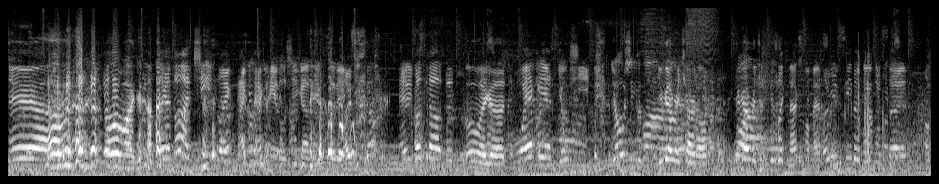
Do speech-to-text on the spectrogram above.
Damn! oh my god! like I thought, she's like I can I can handle a sheik on New City. and he busted out this Oh my god. whack ass Yoshi. Yoshi, come on. You got Richardo. You got Richardo. He's like maximum Let me see the loser side. Oh,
